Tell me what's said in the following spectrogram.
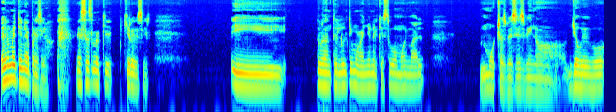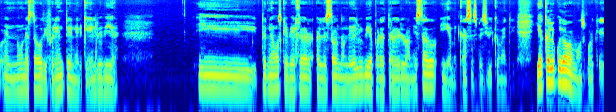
Él me tenía aprecio. Eso es lo que quiero decir. Y durante el último año en el que estuvo muy mal, muchas veces vino, yo vivo en un estado diferente en el que él vivía y teníamos que viajar al estado en donde él vivía para traerlo a mi estado y a mi casa específicamente. Y acá lo cuidábamos porque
